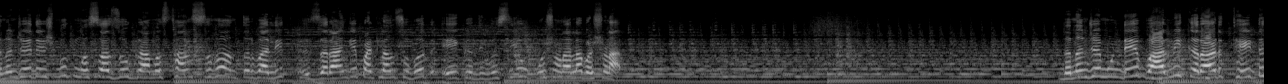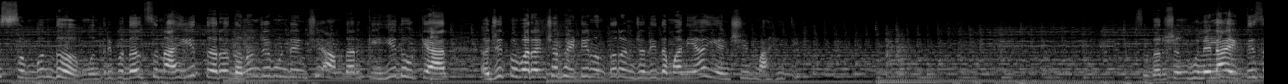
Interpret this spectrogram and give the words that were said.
धनंजय देशमुख मसाजो ग्रामस्थांसह अंतर्वालीत जरांगे पाटलांसोबत एक दिवसीय उपोषणाला बसणार. धनंजय मुंडे वारणी कराड थेट संबंध मंत्रीपदच नाही तर धनंजय मुंडेंची आमदारकीही धोक्यात. अजित पवारांच्या भेटीनंतर अंजली दमानिया यांची माहिती. सुदर्शन घुलेला एकतीस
